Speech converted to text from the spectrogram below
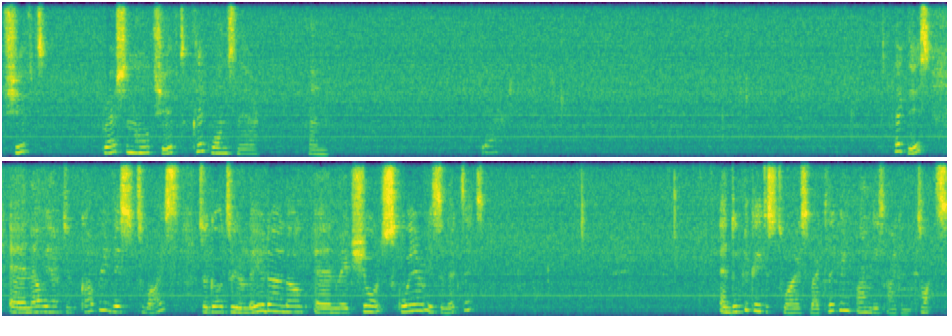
shift Press and hold shift, click once there and there. Like this and now we have to copy this twice So go to your layer dialog and make sure square is selected. And duplicate this twice by clicking on this icon twice.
